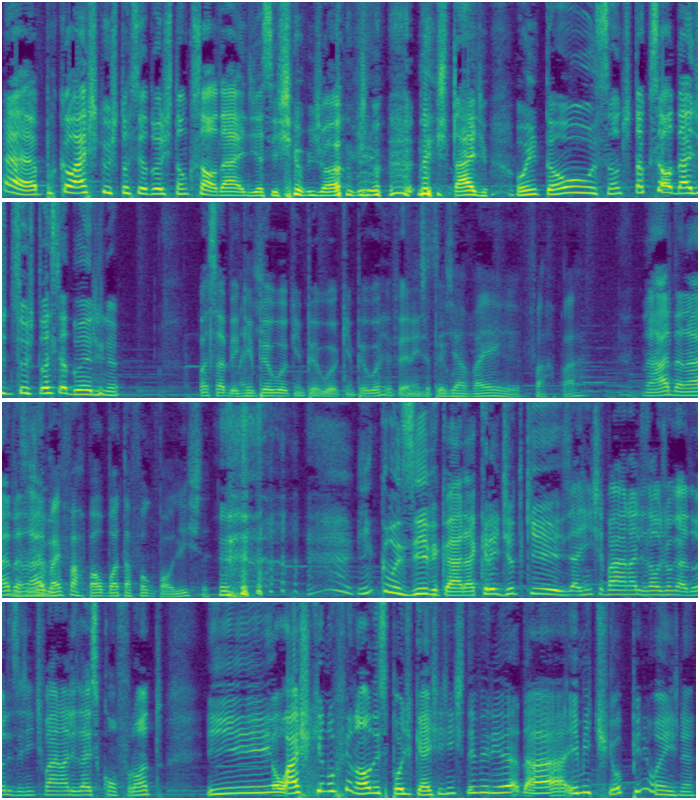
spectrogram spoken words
É, porque eu acho que os torcedores estão com saudade de assistir os jogos no, no estádio. Ou então o Santos tá com saudade dos seus torcedores, né? Vai saber Mas- quem pegou, quem pegou, quem pegou a referência. Você Pegou. já vai farpar? Nada, nada, Você nada. já vai farpar o Botafogo Paulista? Inclusive, cara, acredito que a gente vai analisar os jogadores, a gente vai analisar esse confronto. E eu acho que no final desse podcast a gente deveria dar, emitir opiniões, né?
